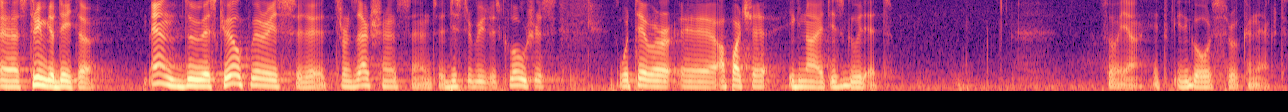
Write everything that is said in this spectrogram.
uh, stream your data and do SQL queries, transactions, and distributed closures, whatever Apache Ignite is good at. So yeah, it, it goes through Connect.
